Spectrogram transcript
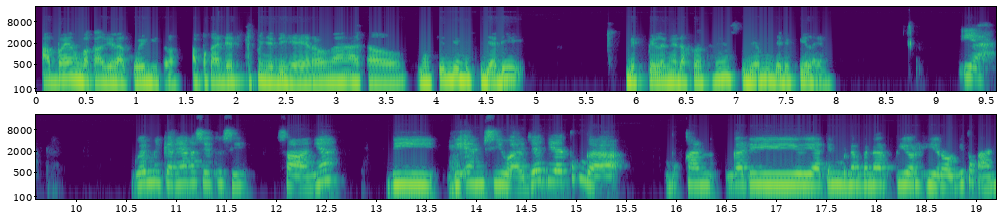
Apa yang bakal dilakuin gitu loh? Apakah dia tetap menjadi hero nggak atau mungkin dia bisa jadi di filmnya Doctor Strange dia menjadi villain? Iya. Gue mikirnya ke situ sih. Soalnya di di MCU aja dia tuh nggak bukan nggak diliatin benar-benar pure hero gitu kan.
